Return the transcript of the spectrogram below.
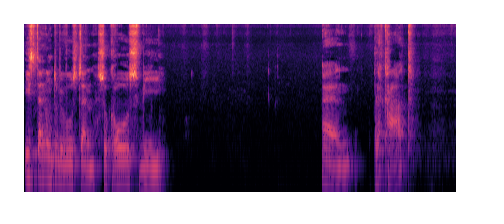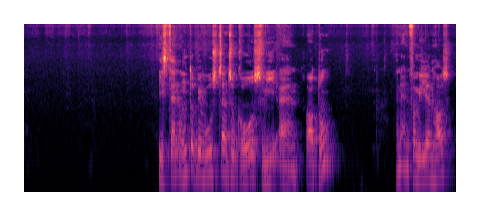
Ist dein Unterbewusstsein so groß wie ein Plakat? Ist dein Unterbewusstsein so groß wie ein Auto? Ein Einfamilienhaus?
